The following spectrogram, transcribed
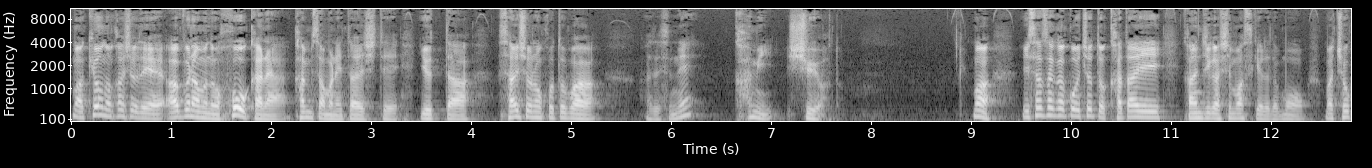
まあ、今日の箇所でアブラムの方から神様に対して言った最初の言葉はですね、神主よと。まあ、いささかこうちょっと硬い感じがしますけれども、まあ、直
